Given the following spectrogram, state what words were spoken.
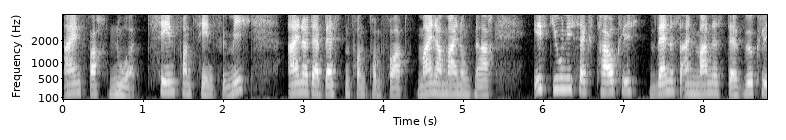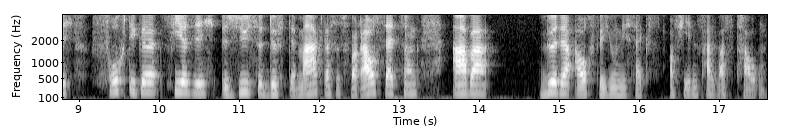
Einfach nur 10 von 10 für mich. Einer der besten von Tom Ford, meiner Meinung nach. Ist Unisex tauglich, wenn es ein Mann ist, der wirklich fruchtige, pfirsich, süße Düfte mag. Das ist Voraussetzung. Aber würde auch für Unisex auf jeden Fall was taugen.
